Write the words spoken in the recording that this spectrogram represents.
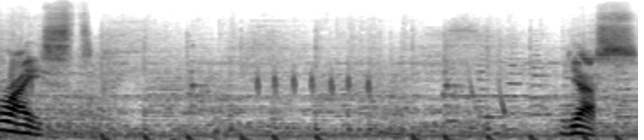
Christ. Yes.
